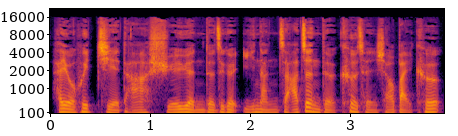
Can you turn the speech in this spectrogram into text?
还有会解答学员的这个疑难杂症的课程小百科。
